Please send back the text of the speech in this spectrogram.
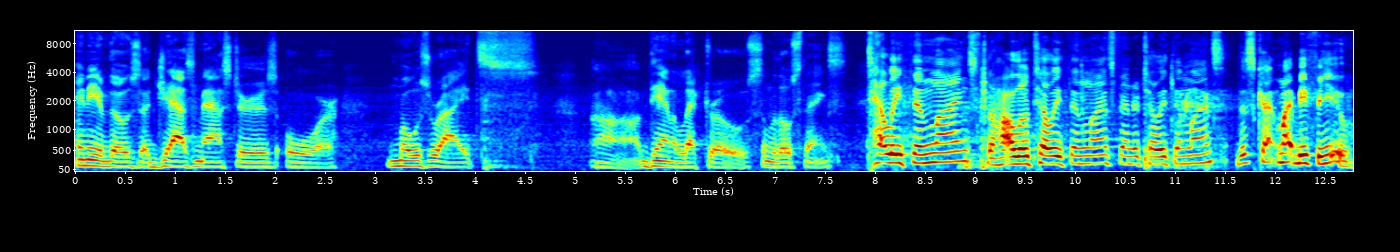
any of those uh, jazz masters or Mosrites, uh, Danelectros, some of those things. Telly thin lines, the hollow Telly thin lines, Fender Telly thin lines. This kind might be for you.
